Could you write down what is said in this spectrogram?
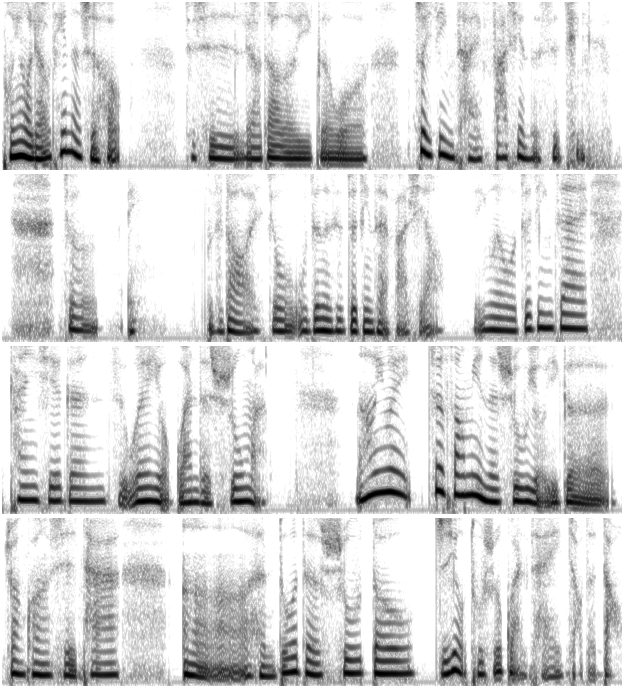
朋友聊天的时候，就是聊到了一个我最近才发现的事情，就。不知道哎、就我真的是最近才发现哦，因为我最近在看一些跟紫薇有关的书嘛，然后因为这方面的书有一个状况是它，呃，很多的书都只有图书馆才找得到，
